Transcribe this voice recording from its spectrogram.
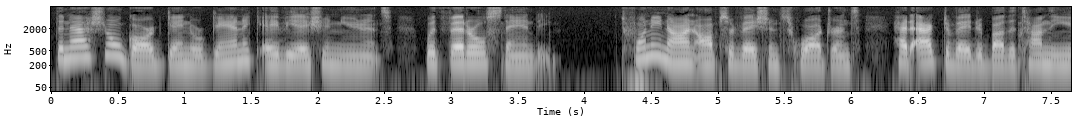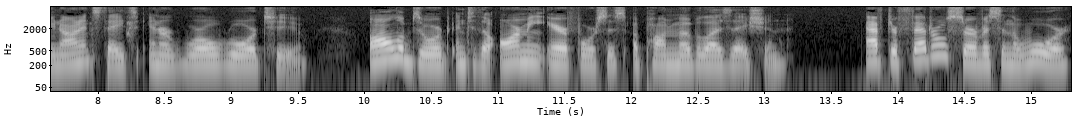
the National Guard gained organic aviation units with federal standing. 29 observation squadrons had activated by the time the United States entered World War II, all absorbed into the Army Air Forces upon mobilization. After federal service in the war,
